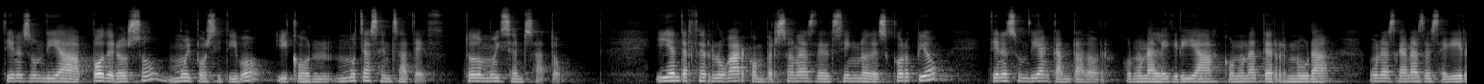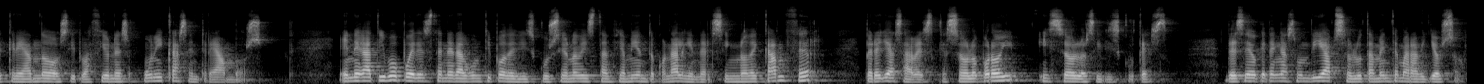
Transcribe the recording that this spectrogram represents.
tienes un día poderoso, muy positivo y con mucha sensatez, todo muy sensato. Y en tercer lugar, con personas del signo de Escorpio, tienes un día encantador, con una alegría, con una ternura, unas ganas de seguir creando situaciones únicas entre ambos. En negativo puedes tener algún tipo de discusión o distanciamiento con alguien del signo de cáncer, pero ya sabes que solo por hoy y solo si discutes. Deseo que tengas un día absolutamente maravilloso.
